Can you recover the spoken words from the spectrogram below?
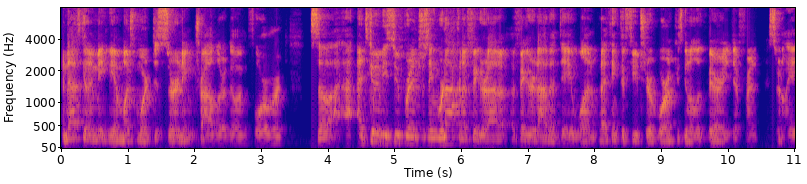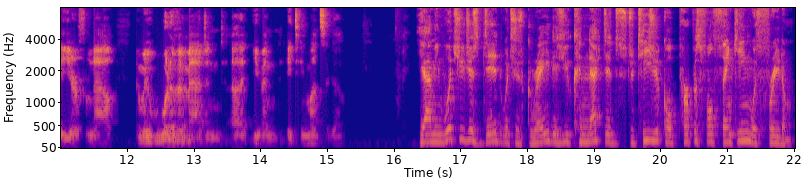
And that's going to make me a much more discerning traveler going forward. So I, it's going to be super interesting. We're not going to figure out figure it out on day one, but I think the future of work is going to look very different, certainly a year from now, than we would have imagined uh, even 18 months ago. Yeah, I mean, what you just did, which is great, is you connected strategical, purposeful thinking with freedom.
